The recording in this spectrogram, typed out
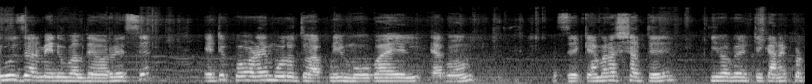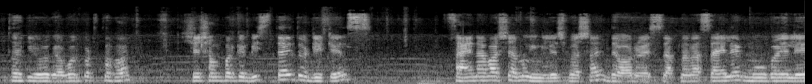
ইউজার ম্যানুয়াল দেওয়া রয়েছে। এটি পরে মূলত আপনি মোবাইল এবং যে ক্যামেরার সাথে কীভাবে এটি কানেক্ট করতে হয়, কীভাবে ব্যবহার করতে হয়, সে সম্পর্কে বিস্তারিত ডিটেলস চায়না ভাষা এবং ইংলিশ ভাষায় দেওয়া রয়েছে। আপনারা চাইলে মোবাইলে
